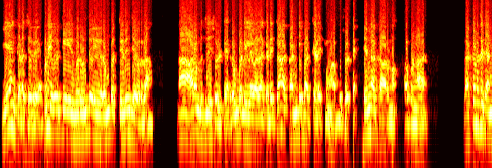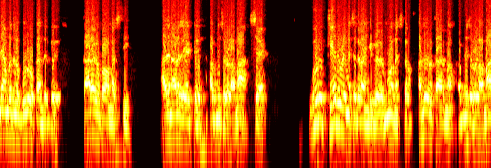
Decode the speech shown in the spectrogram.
ஏன் கிடைச்சது? அப்படின்னா இவருக்கு இவர் வந்து ரொம்ப தெரிஞ்சவர் தான். நான் ஆரம்பத்திலேயே சொல்லிட்டேன் ரொம்ப டிலேவா தான் கிடைக்கும். ஆனா கண்டிப்பா கிடைக்கும் அப்படின்னு சொல்லிட்டேன். என்ன காரணம் அப்படின்னா லக்கணத்துக்கு அஞ்சாம்பத்துல குரு உட்கார்ந்துருக்கு. காரக பவனஸ்தி அதனால லேட்டு அப்படின்னு சொல்லலாமா? சரி. குரு கேதுவடி நட்சத்திரம் வாங்கிட்டு மூணு நட்சத்திரம். அது ஒரு காரணம் அப்படின்னு சொல்லலாமா?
